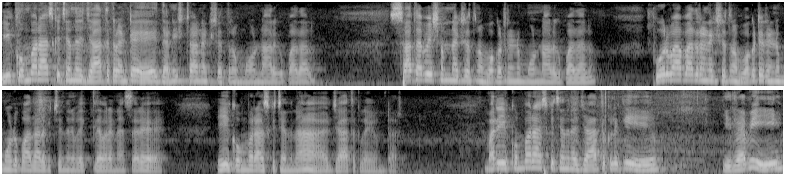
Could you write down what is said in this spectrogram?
ఈ కుంభరాశికి చెందిన జాతకులు అంటే ధనిష్ట నక్షత్రం మూడు నాలుగు పాదాలు శతభిషం నక్షత్రం ఒకటి రెండు మూడు నాలుగు పాదాలు పూర్వాభాద్ర నక్షత్రం ఒకటి రెండు మూడు పాదాలకు చెందిన వ్యక్తులు ఎవరైనా సరే ఈ కుంభరాశికి చెందిన జాతకులై ఉంటారు. మరి ఈ కుంభరాశికి చెందిన జాతకులకి ఈ రవి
